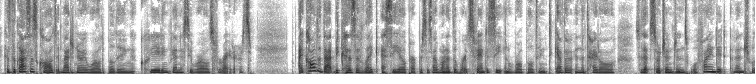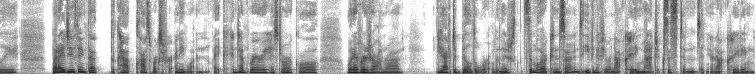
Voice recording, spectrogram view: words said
because the class is called Imaginary World Building, Creating Fantasy Worlds for Writers. I called it that because of like SEO purposes. I wanted the words fantasy and world building together in the title so that search engines will find it eventually. But I do think that the class works for anyone, like contemporary, historical, whatever genre you have to build a world and there's similar concerns even if you're not creating magic systems and you're not creating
